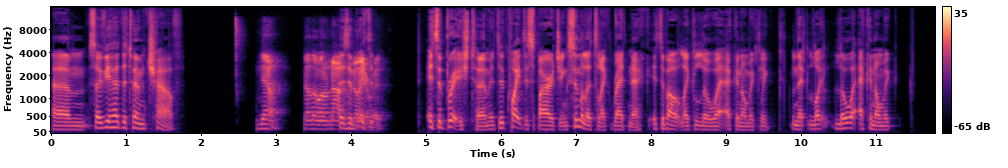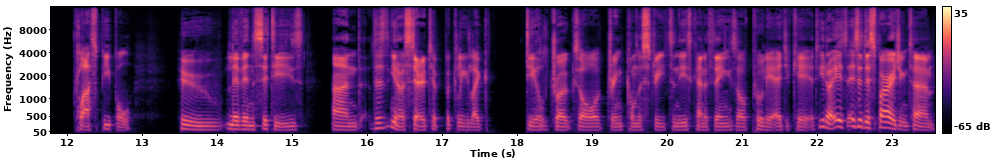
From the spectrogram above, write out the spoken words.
Um, so have you heard the term chav? no another one I'm not There's familiar a- with. It's a British term. It's quite disparaging, similar to like redneck. It's about like lower economically, like lower economic class people who live in cities and there's you know stereotypically like deal drugs or drink on the streets and these kind of things or poorly educated. You know, it's it's a disparaging term,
